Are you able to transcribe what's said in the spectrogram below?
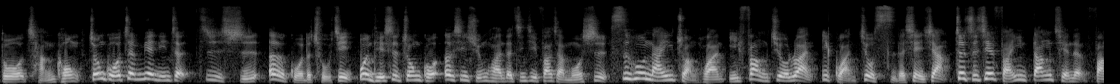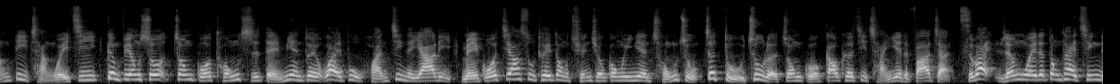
多长空。中国正面临着自食恶果的处境。问题是中国恶性循环的经济发展模式似乎难以转换，一放就乱，一管就死的现象。这直接反映当前的房地产危机，更不用说中国同时得面对外部环境的压力。美国加速推动全球供应链重组，这堵住了中国高科技产业的发展。此外，人为的动态清理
